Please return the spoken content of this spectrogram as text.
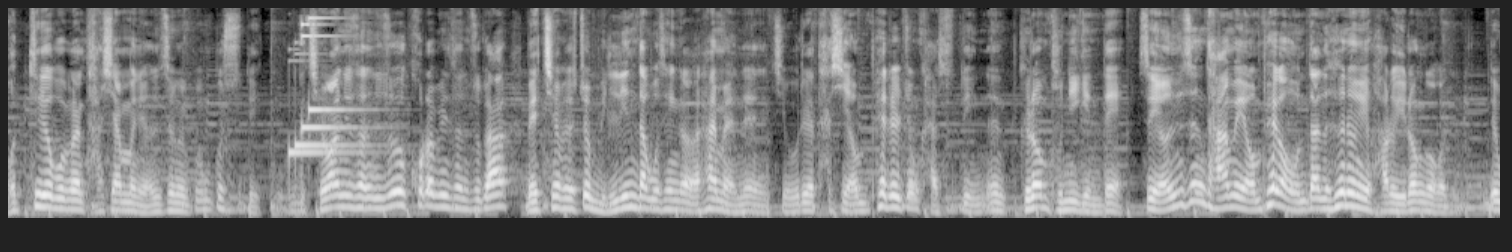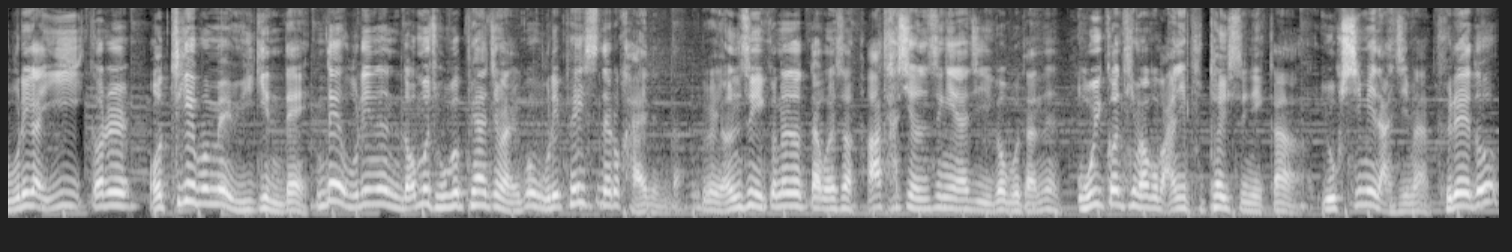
어떻게 보면 다시 한번 연승을 꿈꿀 수도 있고. 근데 재환준 선수, 코러빈 선수가 매치업에서 좀 밀린다고 생각을 하면은 지금 우리가 다시 연패를 좀 갈 수도 있는 그런 분위기인데 그래서 연승 다음에 연패가 온다는 흐름이 바로 이런 거거든요. 근데 우리가 이거를 어떻게 보면 위기인데 근데 우리는 너무 조급해하지 말고 우리 페이스대로 가야 된다. 우리가 연승이 끊어졌다고 해서 아 다시 연승해야지 이거보다는 5위권 팀하고 많이 붙어 있으니까 욕심이 나지만 그래도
